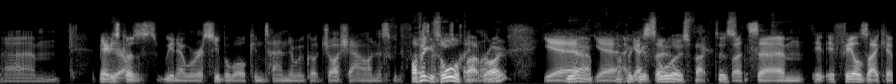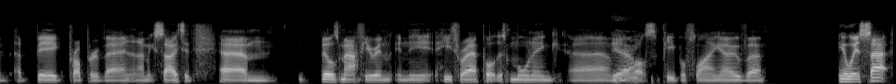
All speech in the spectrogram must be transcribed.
Um, maybe it's because you know we're a Super Bowl contender. We've got Josh Allen. As I think it's all of that, London. right? Yeah, yeah. yeah I think I it's so. all those factors. But um, it, it, feels like a, a big proper event, and I'm excited. Um, Bills Mafia in, in the Heathrow Airport this morning. Um, yeah. Lots of people flying over. You know, we're sat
